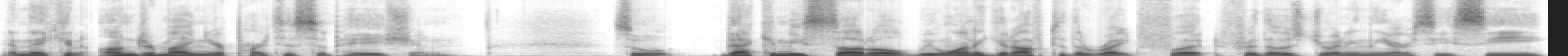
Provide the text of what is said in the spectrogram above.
and they can undermine your participation. So that can be subtle. We want to get off to the right foot for those joining the RCC,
